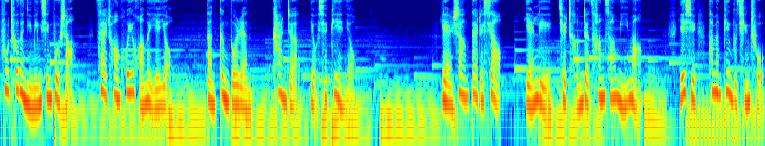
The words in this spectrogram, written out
付出的女明星不少，再创辉煌的也有，但更多人看着有些别扭，脸上带着笑，眼里却盛着沧桑迷茫。也许他们并不清楚。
